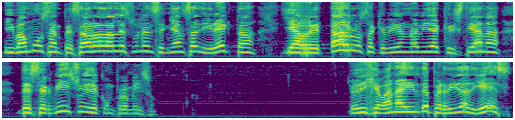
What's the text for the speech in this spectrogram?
y vamos a empezar a darles una enseñanza directa y a retarlos a que vivan una vida cristiana de servicio y de compromiso. Yo dije, van a ir de perdida 10.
